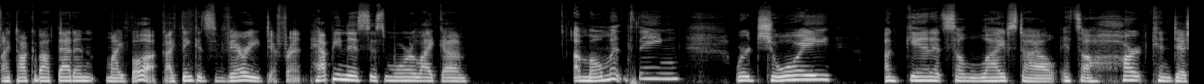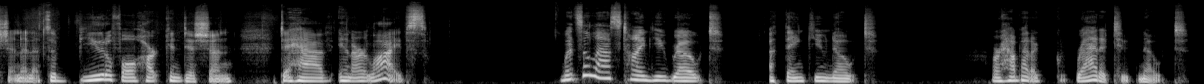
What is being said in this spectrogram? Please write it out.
I talk about that in my book. I think it's very different. Happiness is more like a a moment thing where joy, again, it's a lifestyle, it's a heart condition, and it's a beautiful heart condition to have in our lives. When's the last time you wrote a thank you note? Or how about a gratitude note?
